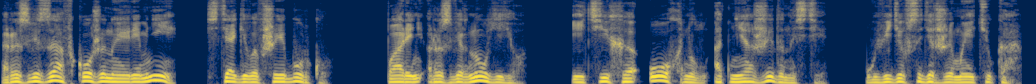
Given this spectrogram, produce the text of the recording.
Развязав кожаные ремни, стягивавшие бурку, парень развернул ее и тихо охнул от неожиданности, увидев содержимое тюка.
